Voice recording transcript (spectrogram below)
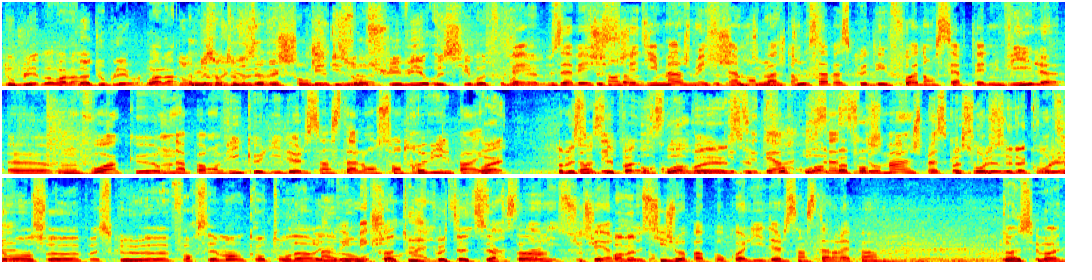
Doublé, bah voilà. On a doublé, ouais. Voilà. Non, mais surtout, vous avez changé. Mais ils ont suivi aussi votre Mais modèle. vous avez changé d'image, mais finalement pas tant que ça, parce que des fois, dans certaines villes, euh, on voit qu'on n'a pas envie que Lidl s'installe en centre-ville, par exemple. Ouais. Non, mais Dans ça, c'est pas pourquoi. historiques, c'est pourquoi. Et ça, pas c'est forc- dommage, parce que c'est la le- concurrence. euh, Parce que forcément, quand on arrive Ah oui, quand chatouille peut-être certains. Super aussi, je vois pas pourquoi Lidl s'installerait pas. Ouais, c'est vrai.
